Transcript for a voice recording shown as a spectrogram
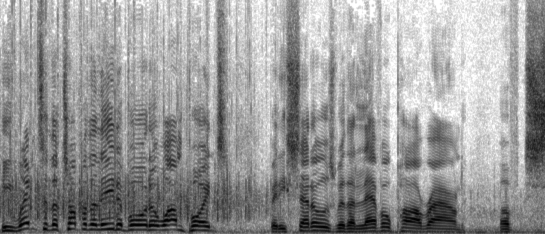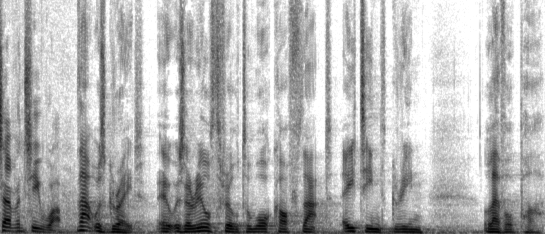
He went to the top of the leaderboard at one point, but he settles with a level par round of 71. That was great. It was a real thrill to walk off that 18th green level par.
